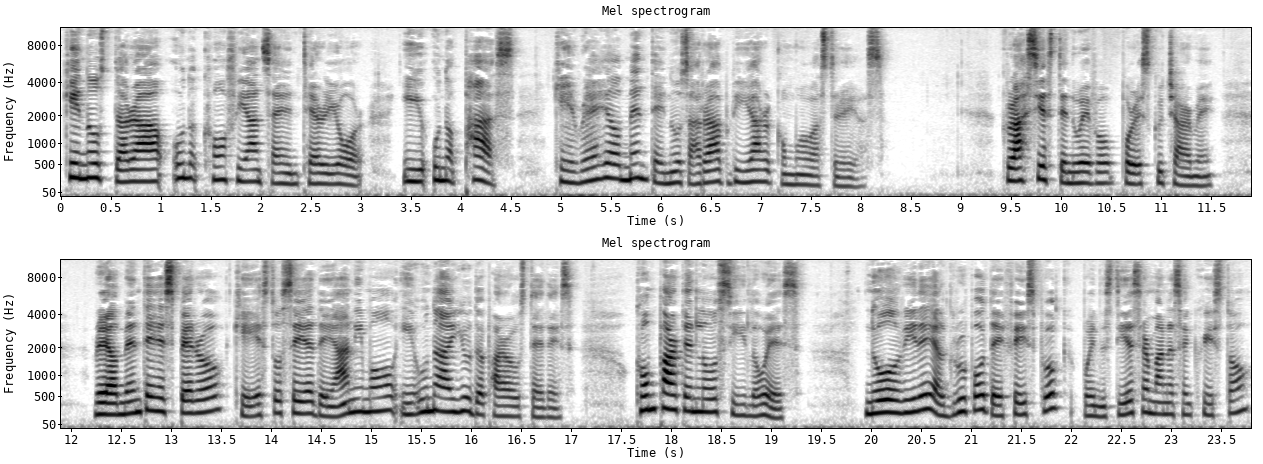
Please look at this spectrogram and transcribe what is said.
que nos dará una confianza interior y una paz que realmente nos hará brillar como estrellas. Gracias de nuevo por escucharme. Realmente espero que esto sea de ánimo y una ayuda para ustedes. Compártenlo si lo es. No olvide el grupo de Facebook Buenos días hermanas en Cristo.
